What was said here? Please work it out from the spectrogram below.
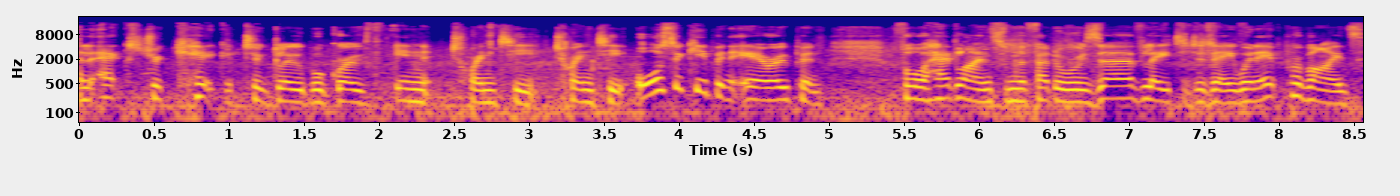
an extra kick to global growth in 2020. Also keep an ear open for headlines from the Federal Reserve later today when it provides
